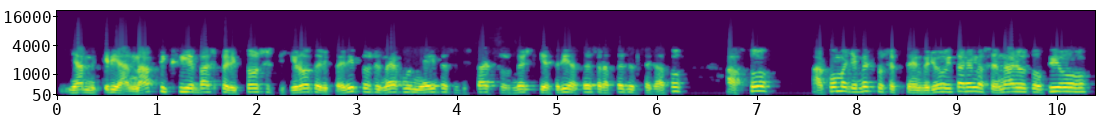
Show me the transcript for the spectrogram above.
μια μικρή ανάπτυξη ή, εν πάση περιπτώσει, στη χειρότερη περίπτωση, να έχουμε μια ύφεση της τάξης μέχρι και 3, 4, 5%. Αυτό ακόμα και μέχρι το Σεπτέμβριο ήταν ένα σενάριο το οποίο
